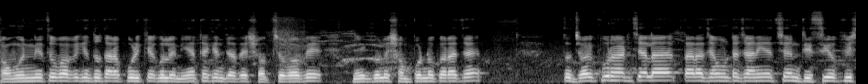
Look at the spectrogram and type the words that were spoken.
সমন্বিতভাবে কিন্তু তারা পরীক্ষাগুলো নিয়ে থাকেন যাতে স্বচ্ছভাবে নিয়োগগুলো সম্পূর্ণ করা যায়। তো জয়পুরহাট জেলা তারা যেমনটা জানিয়েছেন ডিসি অফিস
